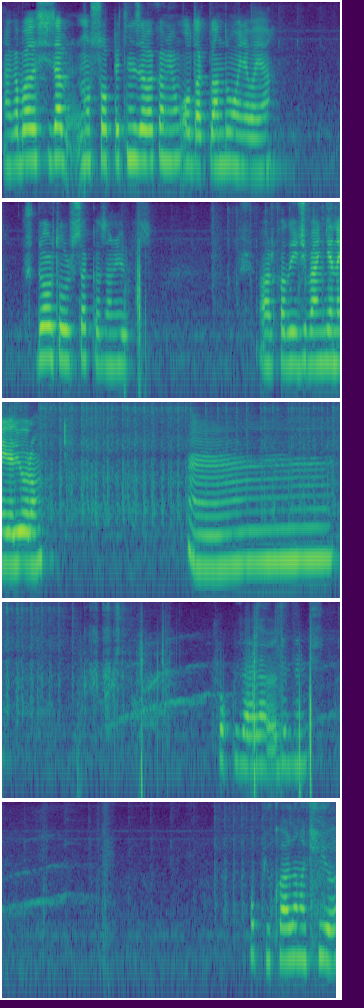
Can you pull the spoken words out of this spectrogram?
Kanka bu arada size sohbetinize bakamıyorum. Odaklandım oyuna baya. Şu 4 olursak kazanıyoruz. Arkalayıcı ben gene geliyorum. güzel öldürdünüz. Hop yukarıdan akıyor.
